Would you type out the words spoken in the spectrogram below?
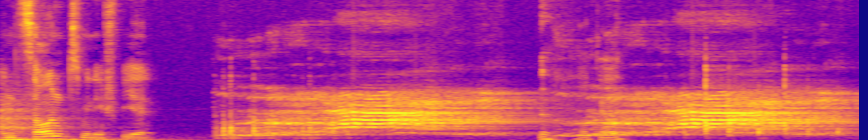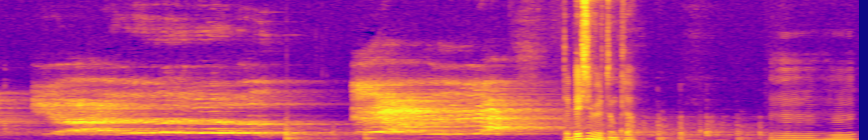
Ein Sound-Minispiel. Okay. Der Bildschirm wird dunkler. Mhm.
